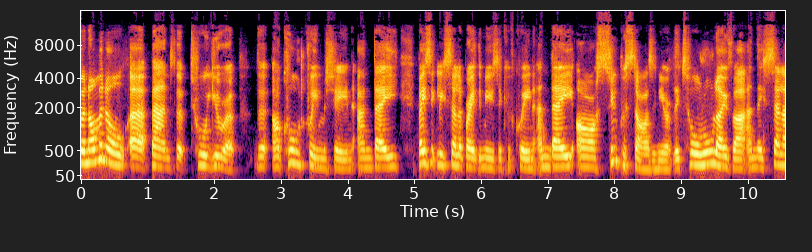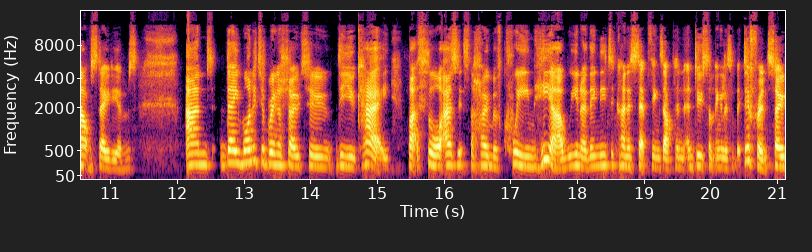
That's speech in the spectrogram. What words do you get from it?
phenomenal uh, band that tour Europe that are called Queen Machine, and they basically celebrate the music of Queen. And they are superstars in Europe. They tour all over and they sell out stadiums. And they wanted to bring a show to the UK, but thought as it's the home of Queen here, you know, they need to kind of step things up and, and do something a little bit different. So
